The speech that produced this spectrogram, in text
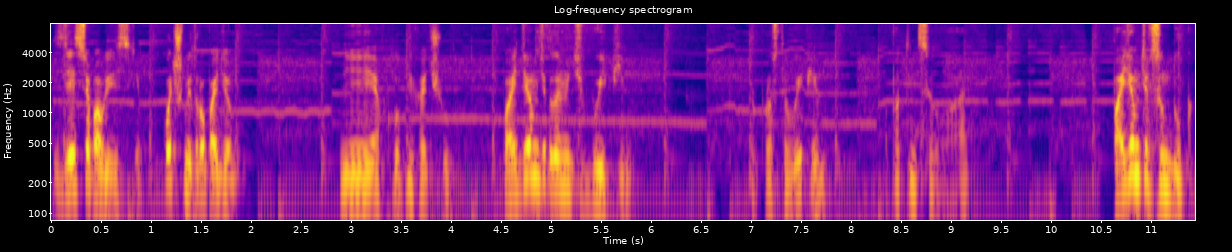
Здесь все поблизости. Хочешь в метро пойдем? Не, в клуб не хочу. Пойдемте куда-нибудь выпьем. Ну просто выпьем, потанцевать. Пойдемте в сундук.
